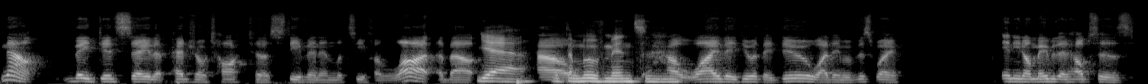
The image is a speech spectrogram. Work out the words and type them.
Now they did say that Pedro talked to Steven and Lateef a lot about Yeah. how- the movements and how why they do what they do, why they move this way, and you know maybe that helps his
